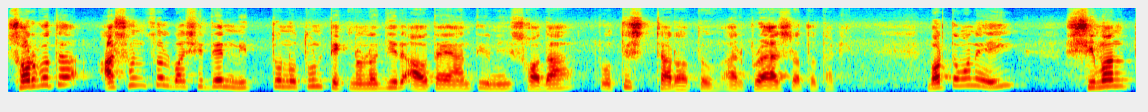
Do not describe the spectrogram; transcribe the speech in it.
সর্বদা আসানসোলবাসীদের নিত্য নতুন টেকনোলজির আওতায় আনতে উনি সদা প্রতিষ্ঠারত আর প্রয়াসরত থাকেন। বর্তমানে এই সীমান্ত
